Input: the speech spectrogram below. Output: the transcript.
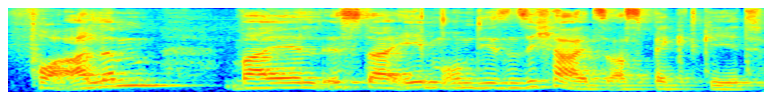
Vor allem, weil es da eben um diesen Sicherheitsaspekt geht,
